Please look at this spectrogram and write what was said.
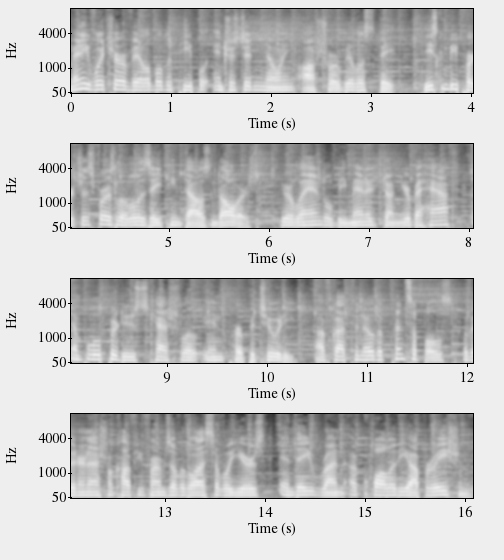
many of which are available to people interested in owning offshore real estate. These can be purchased for as little as $18,000. Your land will be managed on your behalf and will produce cash flow in perpetuity. I've got to know the principals of International Coffee Farms over the last several years, and they run a quality operation.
